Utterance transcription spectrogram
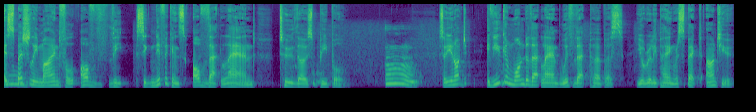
especially mindful of the significance of that land to those people. Mm. So you're not, if you can wander that land with that purpose, you're really paying respect, aren't you?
